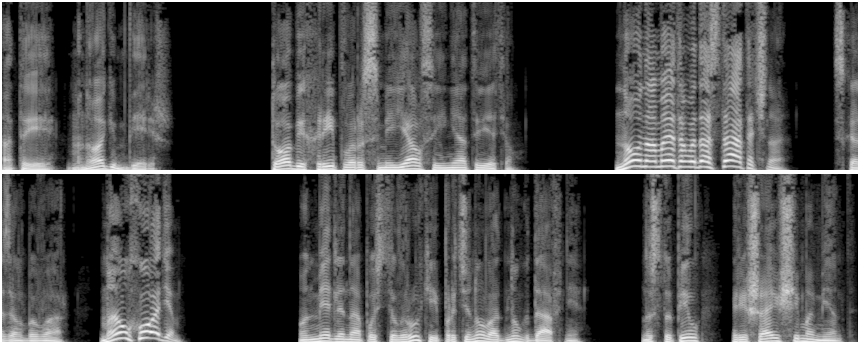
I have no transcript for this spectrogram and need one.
А ты многим веришь? Тоби хрипло рассмеялся и не ответил. «Ну, нам этого достаточно», — сказал Бывар. «Мы уходим». Он медленно опустил руки и протянул одну к Дафне. Наступил решающий момент.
